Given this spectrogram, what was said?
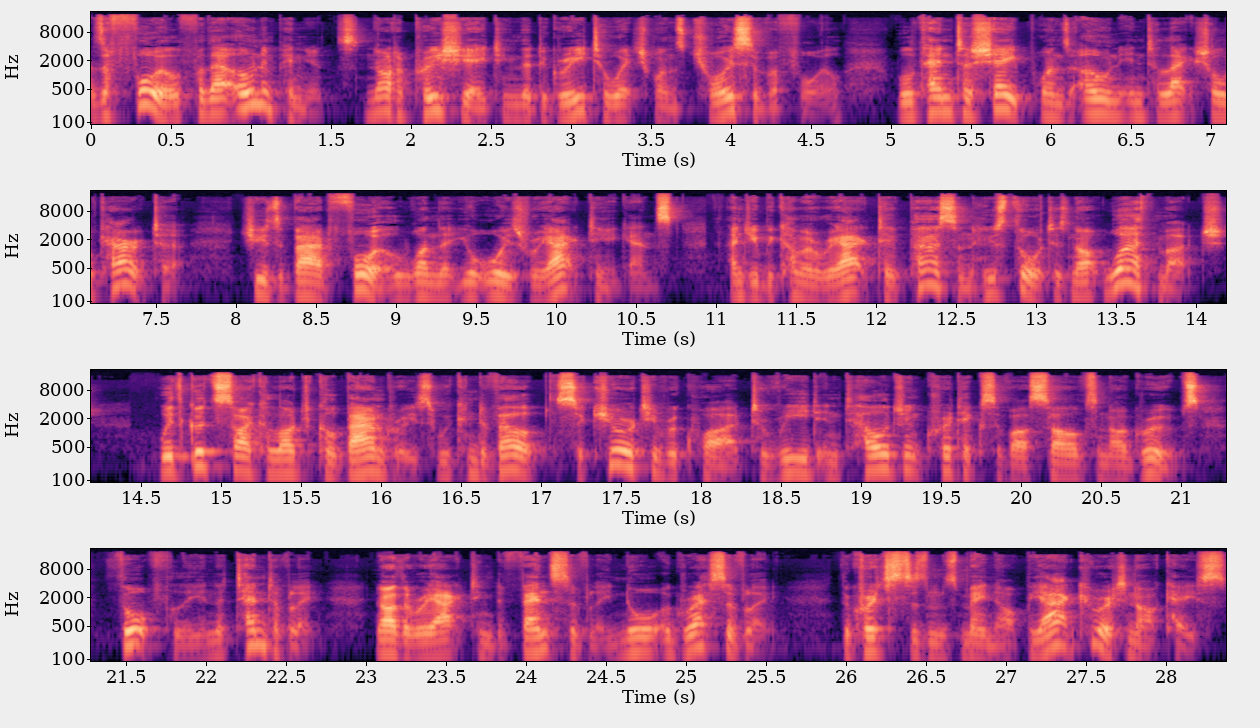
as a foil for their own opinions, not appreciating the degree to which one's choice of a foil will tend to shape one's own intellectual character. Choose a bad foil, one that you're always reacting against, and you become a reactive person whose thought is not worth much. With good psychological boundaries, we can develop the security required to read intelligent critics of ourselves and our groups thoughtfully and attentively, neither reacting defensively nor aggressively. The criticisms may not be accurate in our case,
